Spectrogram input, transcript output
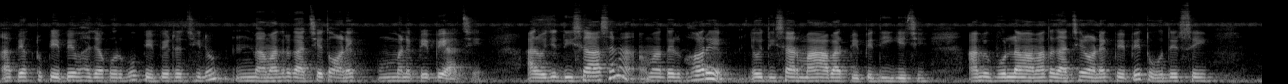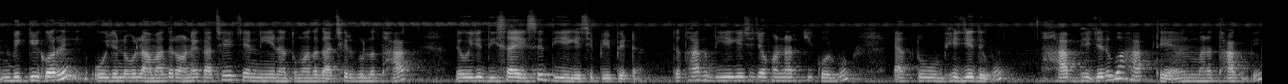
আপে একটু পেঁপে ভাজা করব, পেঁপেটা ছিল। আমাদের গাছে তো অনেক মানে পেঁপে আছে। আর ওই যে দিশা আসে না আমাদের ঘরে, ওই দিশার মা আবার পেঁপে দিয়ে গেছে। আমি বললাম আমাদের গাছের অনেক পেঁপে, তো ওদের সেই বিক্রি করে, ওই জন্য বলে আমাদের অনেক আছে যে, নিয়ে না, তোমাদের গাছেরগুলো থাক। ওই যে দিশা এসে দিয়ে গেছে পেঁপেটা। তো থাক, দিয়ে গেছে, যখন আর কি করব? একটু ভেজে দেবো। হাফ ভেজে দেবো, হাফ মানে থাকবে।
